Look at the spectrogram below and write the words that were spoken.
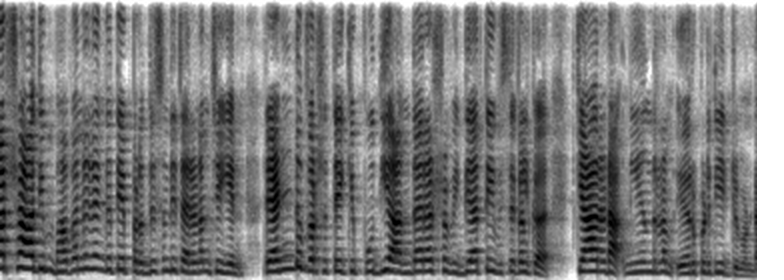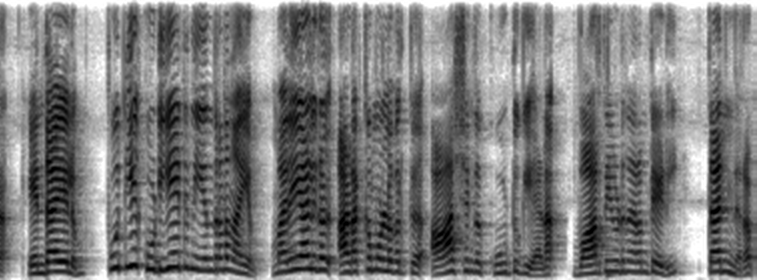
വർഷാദ്യം ഭവന രംഗത്തെ പ്രതിസന്ധി തരണം ചെയ്യാൻ രണ്ട് വർഷത്തേക്ക് പുതിയ അന്താരാഷ്ട്ര വിദ്യാർത്ഥി വിസകൾക്ക് കാനഡ നിയന്ത്രണം ഏർപ്പെടുത്തിയിട്ടുമുണ്ട്. എന്തായാലും പുതിയ കുടിയേറ്റ നിയന്ത്രണ നയം മലയാളികൾ അടക്കമുള്ളവർക്ക് ആശങ്ക കൂട്ടുകയാണ്. വാർത്തയുടെ നിറം തേടി തന്നിറം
